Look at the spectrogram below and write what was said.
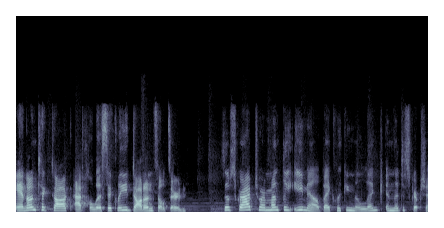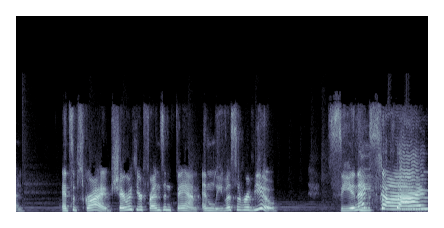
and on TikTok at holistically.unfiltered. subscribe to our monthly email by clicking the link in the description And subscribe, share with your friends and fam, and leave us a review. See you next time.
